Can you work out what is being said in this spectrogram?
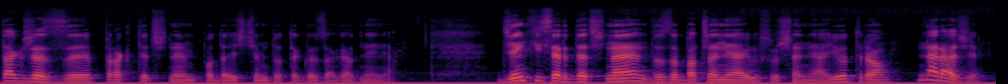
także z praktycznym podejściem do tego zagadnienia. Dzięki serdeczne, do zobaczenia i usłyszenia jutro. Na razie.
